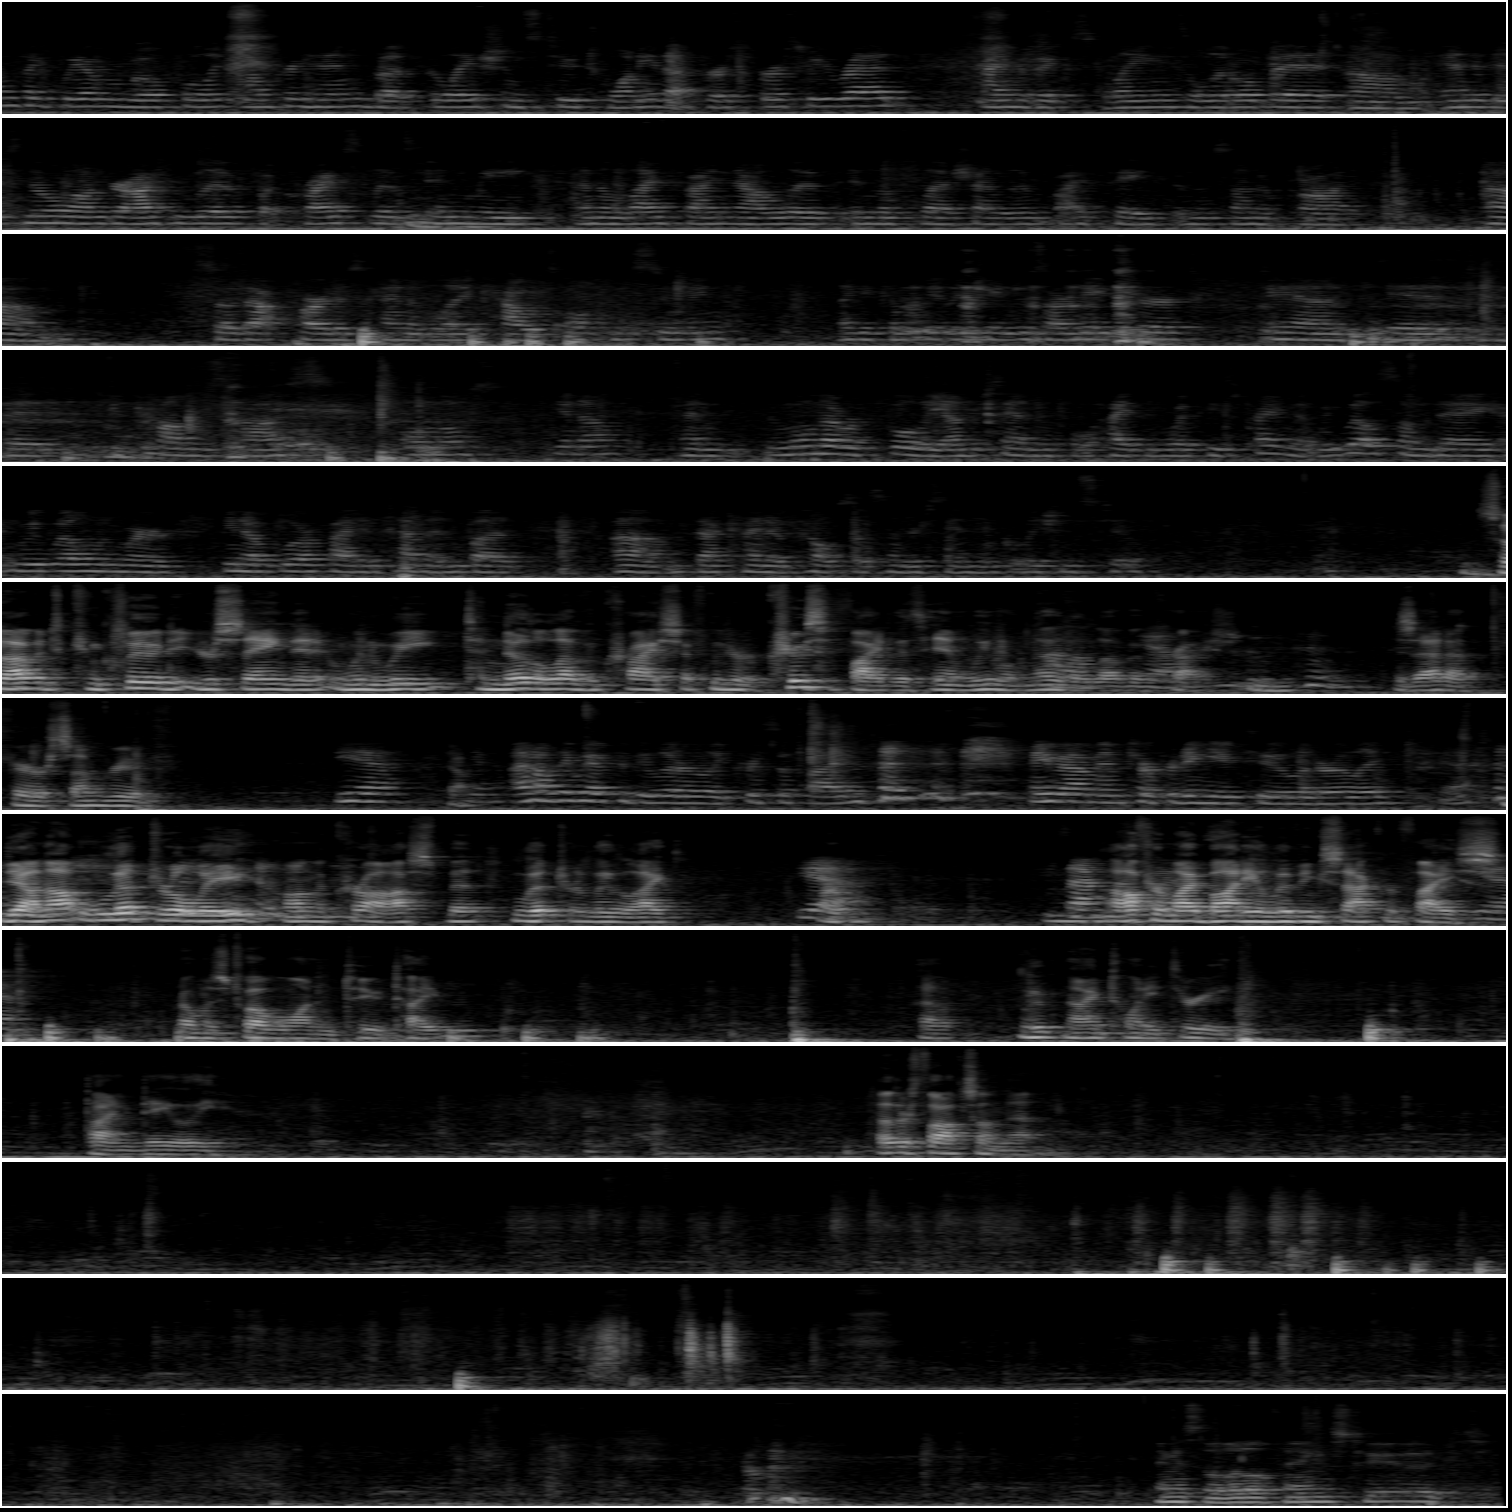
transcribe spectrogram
I don't think we ever will fully comprehend, but Galatians two twenty, that first verse we read, kind of explains a little bit, um, and it is no longer I who live, but Christ lives in me, and the life I now live in the flesh, I live by faith in the Son of God. Um, so that part is kind of like how it's all consuming, like it completely changes our nature, and it, it becomes us almost, you know? And we'll never fully understand in full height and width. He's praying that we will someday, and we will when we're, you know, glorified in heaven. But um, that kind of helps us understand in Galatians 2. So I would conclude that you're saying that when we, to know the love of Christ, if we were crucified with him, we will know the Oh, love of yeah. Christ. Is that a fair summary of? yeah, Yeah. yeah. I don't think we have to be literally crucified. Maybe I'm interpreting you too literally. Yeah. Yeah, not literally on the cross, but literally like Yeah. offer my body a living sacrifice. Yeah. Romans 12, 1 and 2 type. Uh, Luke 9, 23. Dying daily. Other thoughts on that? I think it's too. It's,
